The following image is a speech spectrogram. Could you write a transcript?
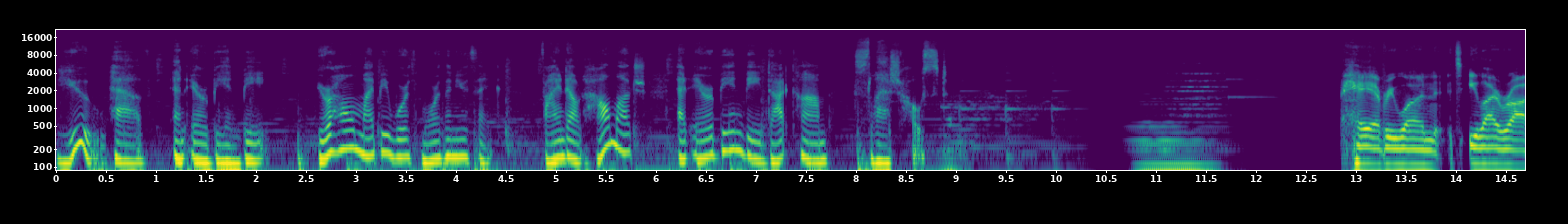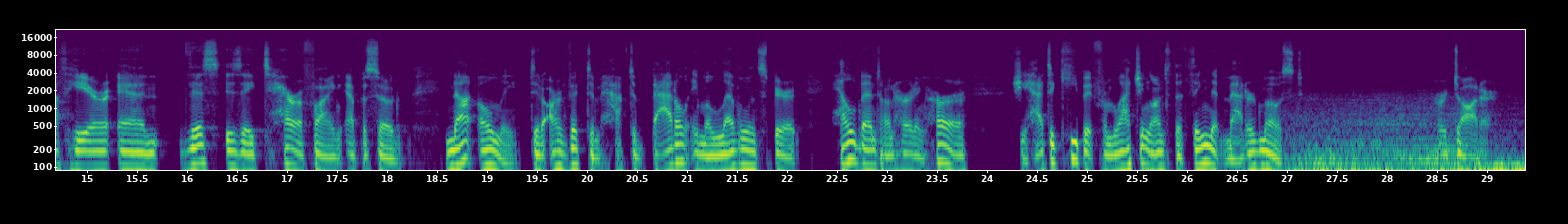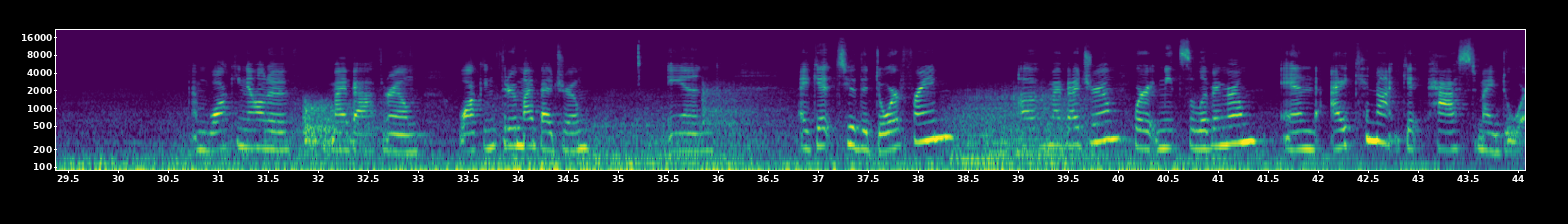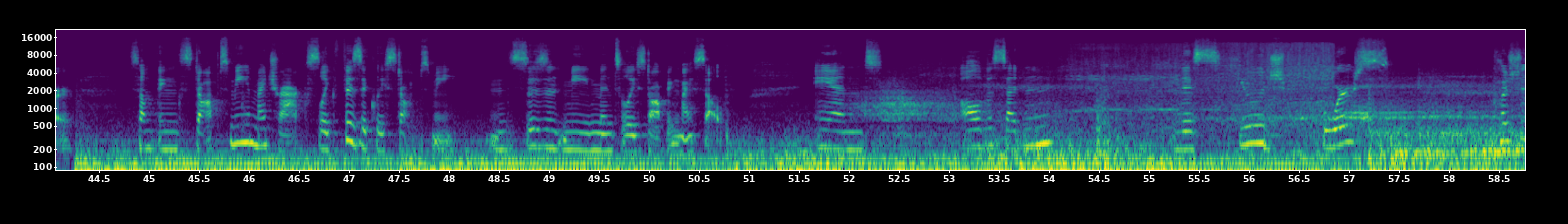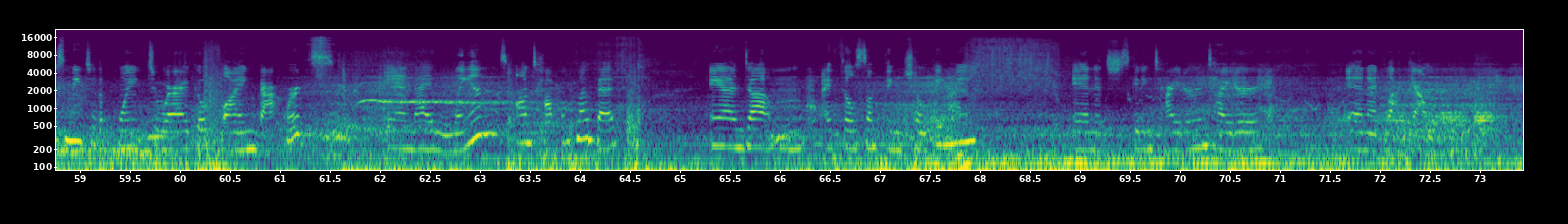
you have an Airbnb. Your home might be worth more than you think. Find out how much at airbnb.com/slash host. Hey everyone, it's Eli Roth here, and this is a terrifying episode. Not only did our victim have to battle a malevolent spirit hell bent on hurting her, she had to keep it from latching onto the thing that mattered most her daughter. I'm walking out of my bathroom, walking through my bedroom, and I get to the door frame of my bedroom where it meets the living room, and I cannot get past my door. Something stops me in my tracks, like physically stops me. This isn't me mentally stopping myself. And all of a sudden, this huge force pushes me to the point to where I go flying backwards and I land on top of my bed and um, I feel something choking me and it's just getting tighter and tighter and I black out.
